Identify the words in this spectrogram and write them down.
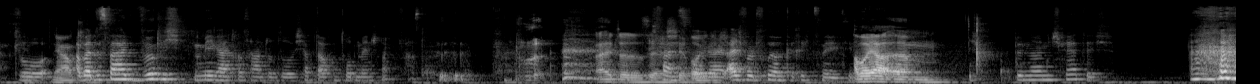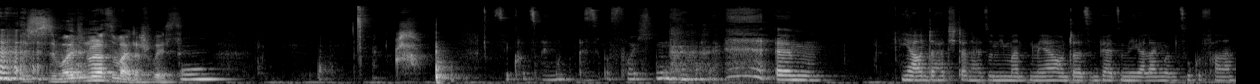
Okay. So. Ja, okay. Aber das war halt wirklich mega interessant und so. Ich habe da auch einen toten Menschen angefasst. Alter, das ist ja ich voll geil. Also ich wollte früher auch Gerichtsmedizin. Aber ja, ähm... Ich bin noch nicht fertig. ich wollte nur, dass du weitersprichst. Mhm. Ich kurz meinen Mund ein bisschen befeuchten. ähm, ja, und da hatte ich dann halt so niemanden mehr und da sind wir halt so mega lang mit dem Zug gefahren.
